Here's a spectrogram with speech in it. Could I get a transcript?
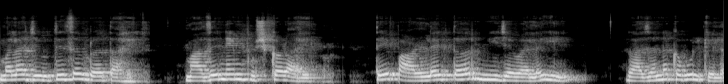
मला जीवतीचं व्रत आहे. माझे नेम पुष्कळ आहेत. ते पाळले तर मी जेवायला येईन. राजानं कबूल केलं.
